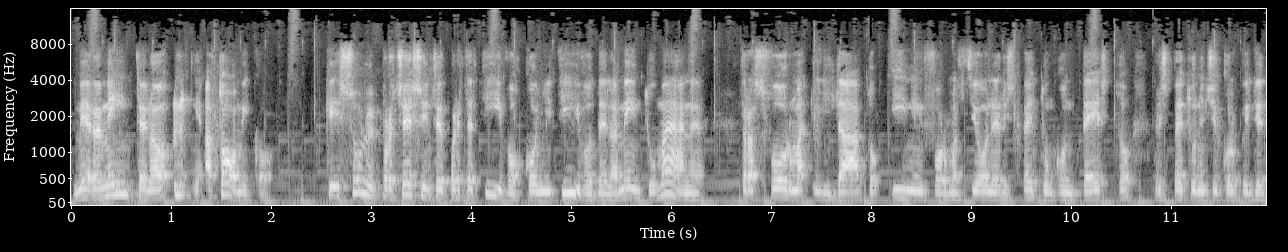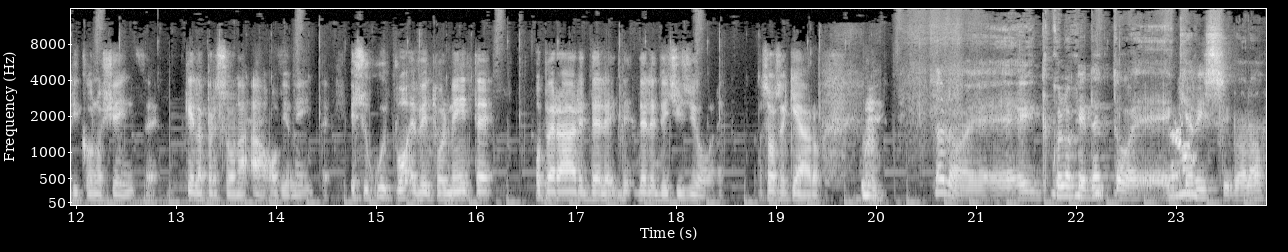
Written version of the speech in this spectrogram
meramente no, atomico, che solo il processo interpretativo, cognitivo della mente umana trasforma il dato in informazione rispetto a un contesto, rispetto a un'enciclopedia di conoscenze che la persona ha ovviamente e su cui può eventualmente operare delle, de, delle decisioni. Non so se è chiaro. No, no, è, quello che hai detto è Però, chiarissimo. No?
